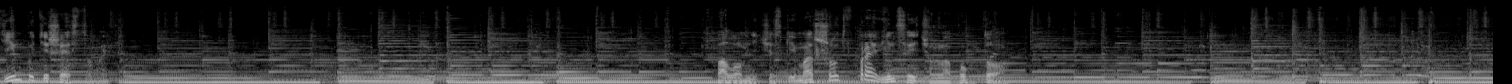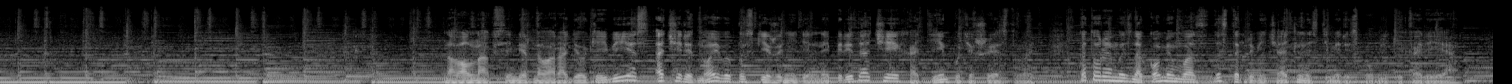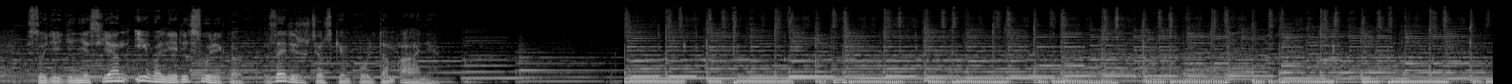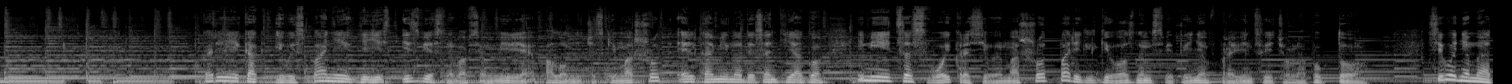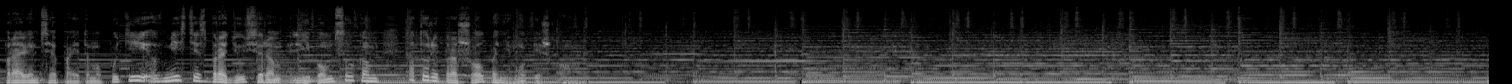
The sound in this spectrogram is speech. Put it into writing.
Хотим путешествовать. Паломнический маршрут в провинции Чунлапукто. На волнах Всемирного радио КБС очередной выпуск еженедельной передачи «Хотим путешествовать», в которой мы знакомим вас с достопримечательностями Республики Корея. В студии Денис Ян и Валерий Суриков, за режиссерским пультом Аня. В Корее, как и в Испании, где есть известный во всем мире паломнический маршрут «Эль Камино де Сантьяго», имеется свой красивый маршрут по религиозным святыням в провинции Чорлапукто. Сегодня мы отправимся по этому пути вместе с продюсером Либом Соком, который прошел по нему пешком.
